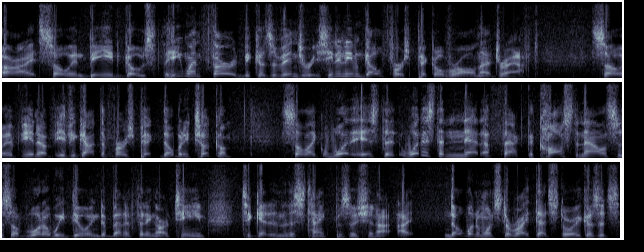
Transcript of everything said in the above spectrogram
all right, so Embiid goes. He went third because of injuries. He didn't even go first pick overall in that draft. So if you know if you got the first pick, nobody took him. So like what is the what is the net effect, the cost analysis of what are we doing to benefiting our team to get into this tank position? I, I no one wants to write that story because it's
